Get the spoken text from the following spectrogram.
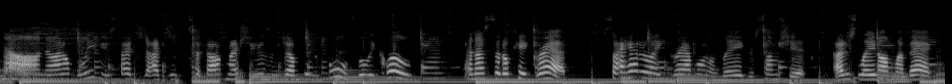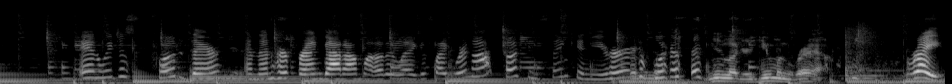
No, no, I don't believe you. So I just took off my shoes and jumped in the pool fully clothed. And I said, okay, grab. So I had to like grab on a leg or some shit. I just laid on my back. And we just floated there. And then her friend got on my other leg. It's like, we're not fucking sinking, you heard? You're like a human raft. right.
